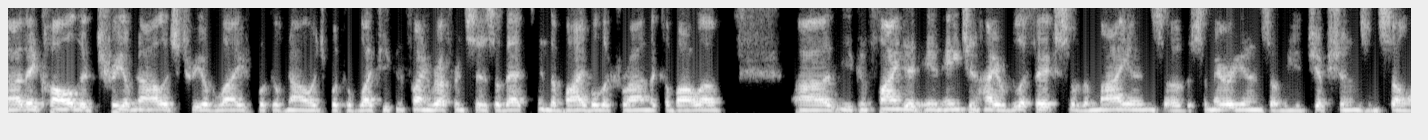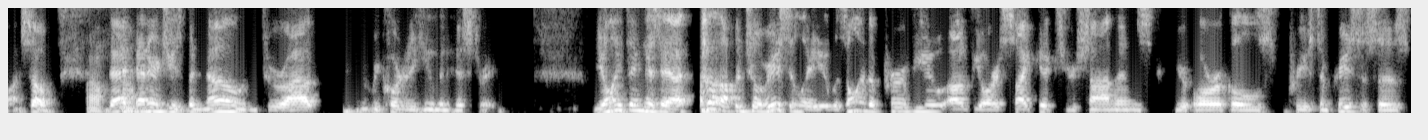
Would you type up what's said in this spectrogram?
Uh, they call it tree of knowledge, tree of life, book of knowledge, book of life. You can find references of that in the Bible, the Quran, the Kabbalah. Uh, you can find it in ancient hieroglyphics of the Mayans, of the Sumerians, of the Egyptians, and so on. So wow. that energy has been known throughout recorded human history. The only thing is that up until recently, it was only the purview of your psychics, your shamans, your oracles, priests, and priestesses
